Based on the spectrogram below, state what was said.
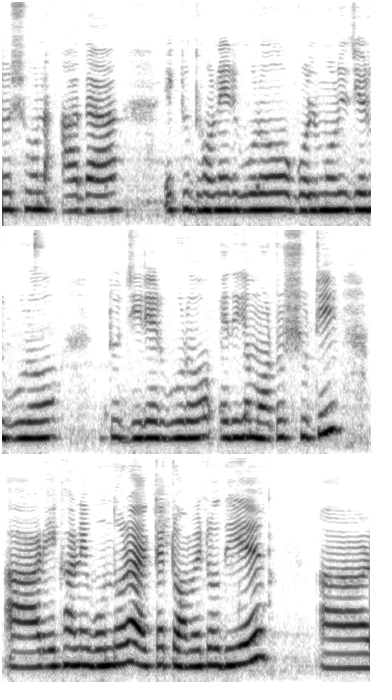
রসুন, আদা, একটু ধনের গুঁড়ো, গোলমরিচের গুঁড়ো, একটু জিরের গুঁড়ো, এদিকে মটরশুঁটি। আর এখানে বন্ধুরা একটা টমেটো দিয়ে আর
